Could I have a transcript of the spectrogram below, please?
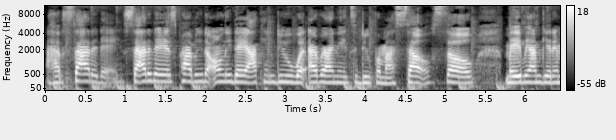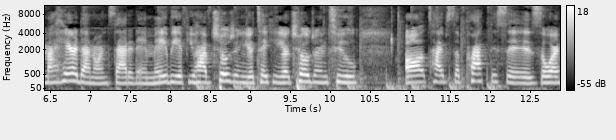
I have Saturday. Saturday is probably the only day I can do whatever I need to do for myself. So maybe I'm getting my hair done on Saturday. Maybe if you have children, you're taking your children to all types of practices, or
